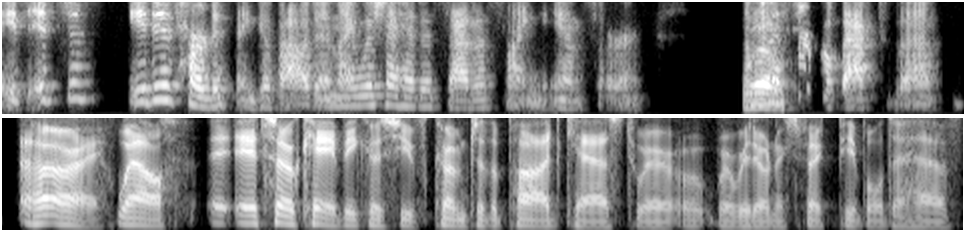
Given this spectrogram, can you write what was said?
It's it's just it is hard to think about, and I wish I had a satisfying answer. I'm well, going to circle back to that. Uh, all right. Well, it's okay because you've come to the podcast where where we don't expect people to have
